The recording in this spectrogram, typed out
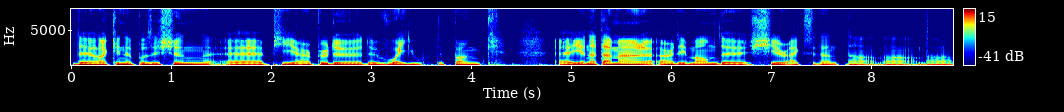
de rock in opposition, euh, puis un peu de, voyou, de punk. Euh, il y a notamment un des membres de Sheer Accident dans, dans,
